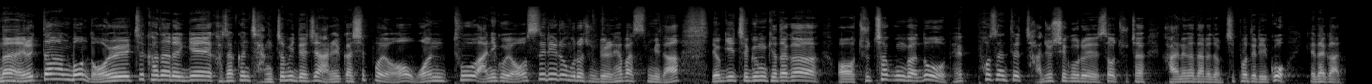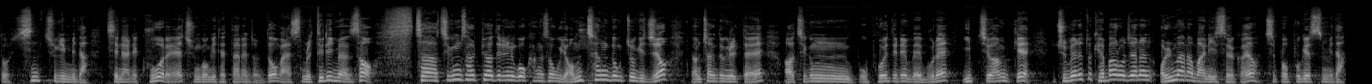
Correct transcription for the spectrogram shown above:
네, 일단 뭐 널찍하다는 게 가장 큰 장점이 되지 않을까 싶어요. 원, 투 아니고요. 쓰리룸으로 준비를 해봤습니다. 여기 지금 게다가 어, 주차 공간도 100% 자주식으로 해서 주차 가능하다는 점 짚어드리고 게다가 또 신축입니다. 지난해 9월에 준공이 됐다는 점도 말씀을 드리면서 자 지금 살펴드리는 곳 강서구 염창동 쪽이죠. 염창동일 때 어, 지금 뭐 보여드리는 매물의 입지와 함께 주변에 또 개발 호재는 얼마나 많이 있을까요? 짚어보겠습니다.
